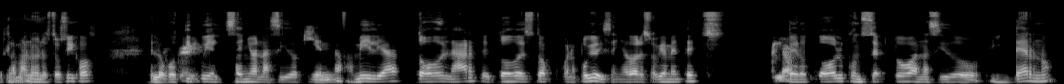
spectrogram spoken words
la mano de nuestros hijos. El logotipo y el diseño ha nacido aquí en la familia. Todo el arte, todo esto, con apoyo de diseñadores, obviamente. Pero todo el concepto ha nacido interno.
